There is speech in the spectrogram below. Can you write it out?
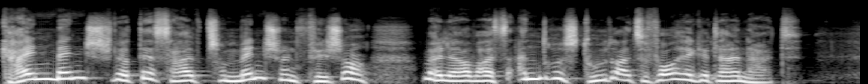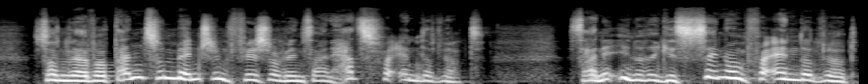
Kein Mensch wird deshalb zum Menschenfischer, weil er was anderes tut, als er vorher getan hat, sondern er wird dann zum Menschenfischer, wenn sein Herz verändert wird, seine innere Gesinnung verändert wird,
